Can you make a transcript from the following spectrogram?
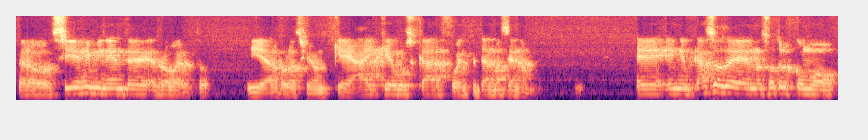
Pero sí es inminente, Roberto, y a la población, que hay que buscar fuentes de almacenamiento. Eh, en el caso de nosotros como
